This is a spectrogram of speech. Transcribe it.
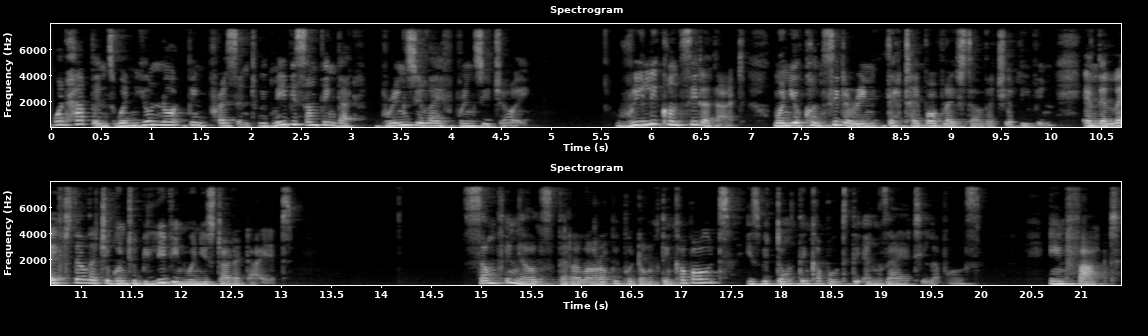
what happens when you're not being present with maybe something that brings you life, brings you joy. Really consider that when you're considering the type of lifestyle that you're living and the lifestyle that you're going to be living when you start a diet. Something else that a lot of people don't think about is we don't think about the anxiety levels. In fact,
